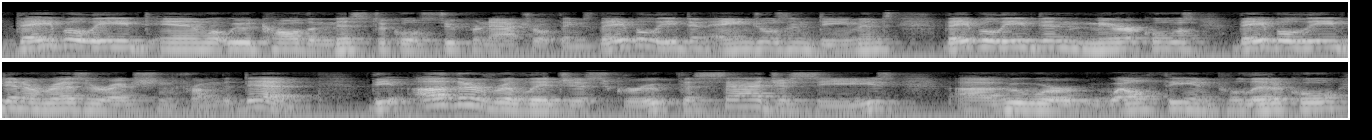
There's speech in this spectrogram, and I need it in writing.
they believed in what we would call the mystical, supernatural things. They believed in angels and demons. They believed in miracles. They believed in a resurrection from the dead. The other religious group, the Sadducees, uh, who were wealthy and political,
